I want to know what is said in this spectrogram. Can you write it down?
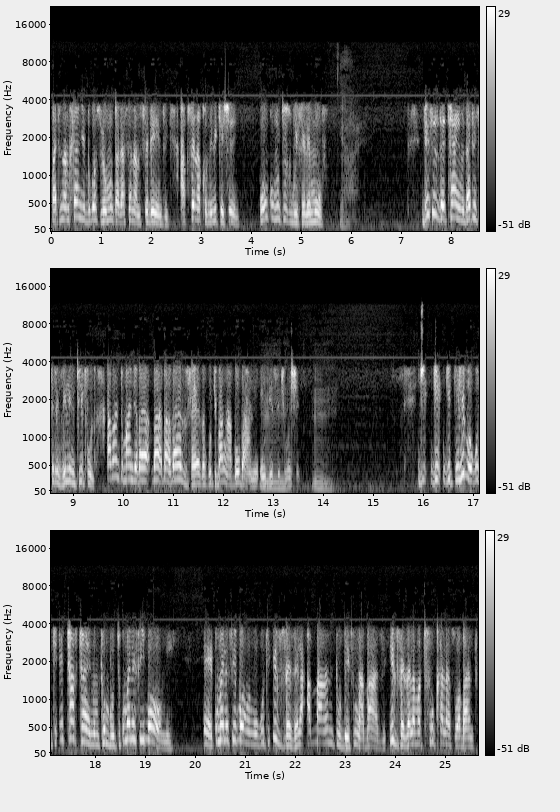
But namhlanje because lo muntu akasenamsebenzi akusena-communication wonke umuntu uzibuyisele emuva. Yeah. This is the time that is revealing people. Abantu manje baya- ba- ba- bayaziveza ukuthi bangabobani in this situation. Ngi- ngi- ngibelieve ukuthi i-tough time mthombothi kumele siyibonge. Eh kumele siyibonge ngokuthi isivezela abantu besingabazi isivezela ama-true colors wabantu.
